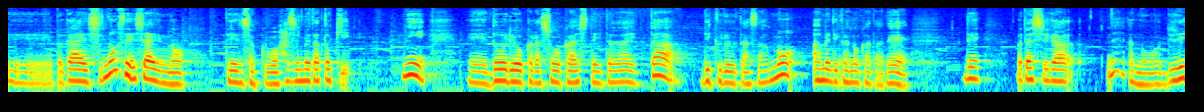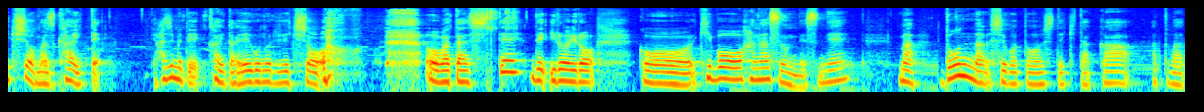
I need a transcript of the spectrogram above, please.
えー、外資の正社員の転職を始めた時に、えー、同僚から紹介していただいたリクルーターさんもアメリカの方でで私が、ね、あの履歴書をまず書いて初めて書いた英語の履歴書を 渡してでいろいろこう希望を話すんですね。まあ、どんな仕事をしてきたかあとは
